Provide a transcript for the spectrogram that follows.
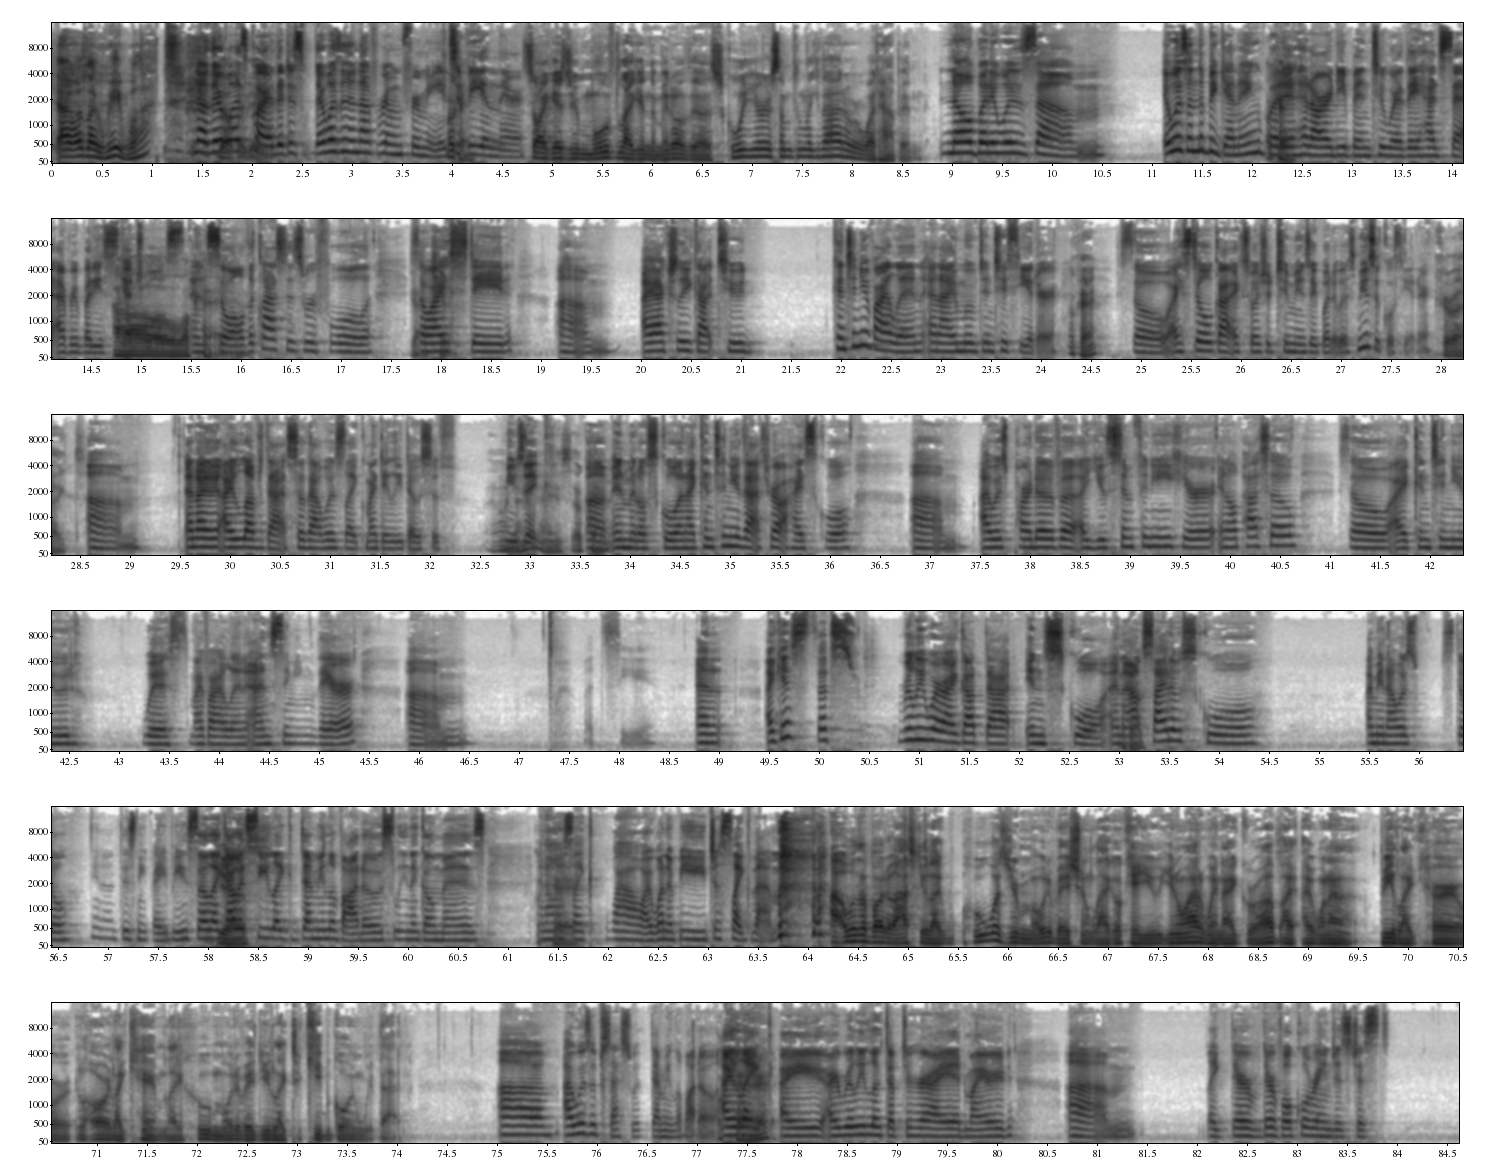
I was like, wait, what? no, there No, was yeah. choir. There just there wasn't enough room for me Okay. to be in there. So I guess you moved like in the middle of the school year or something like that, or what happened? No, but it was um it was in the beginning, but Okay. it had already been to where they had set everybody's schedules. Oh, okay. And so all the classes were full. So I stayed um I actually got to continue violin and I moved into theater. Okay. So I still got exposure to music, but it was musical theater. Correct. Um and I, I loved that. So that was like my daily dose of Oh, music nice. Okay. um, in middle school, and I continued that throughout high school. Um, I was part of a, a youth symphony here in El Paso, so I continued with my violin and singing there. Um, let's see, and I guess that's really where I got that in school. And Okay. outside of school, I mean, I was still you know Disney baby, so like I would see like Demi Lovato, Selena Gomez. And I was like, wow, I want to be just like them. I was about to ask you, like, who was your motivation? Like, okay, you, you know what? When I grow up, I, I want to be like her or, or like him. Like, who motivated you, like, to keep going with that? Um, I was obsessed with Demi Lovato. I like I I really looked up to her. I admired um like their their vocal range is just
